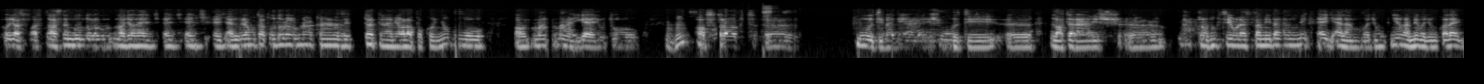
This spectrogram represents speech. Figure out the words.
hogy azt, azt, azt nem gondolom nagyon egy, egy, egy, egy előremutató dolognak, hanem ez egy történelmi alapokon nyugvó, a máig eljutó, uh-huh. abstrakt, multimediális, multilaterális produkció lesz, amiben mi egy elem vagyunk. Nyilván mi vagyunk a leg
